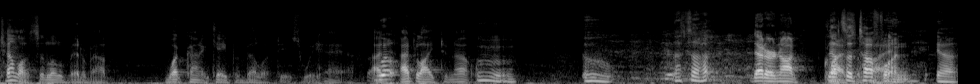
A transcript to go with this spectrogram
tell us a little bit about what kind of capabilities we have. I'd, Well- I'd like to know Ooh, that's a that are not. That's a tough one. Yeah.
